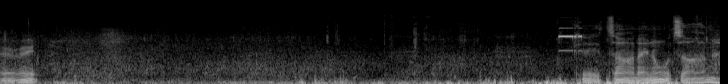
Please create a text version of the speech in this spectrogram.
All right. Okay, it's on. I know it's on.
